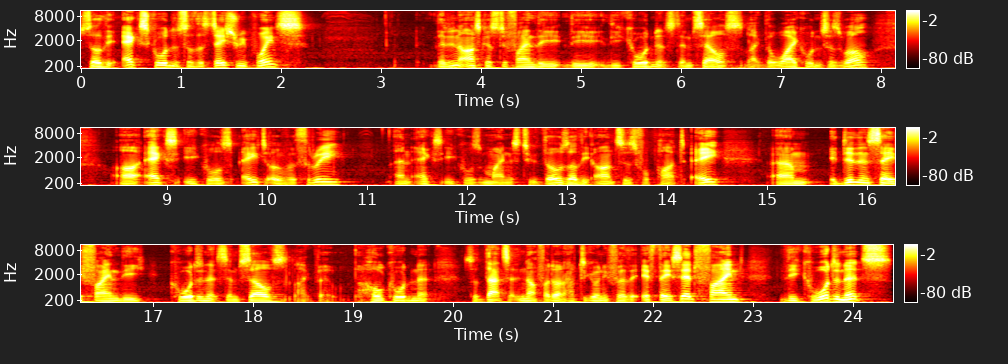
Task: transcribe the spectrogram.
so the x coordinates of the stationary points they didn't ask us to find the, the, the coordinates themselves like the y coordinates as well are x equals 8 over 3 and x equals minus 2. Those are the answers for part A. Um, it didn't say find the coordinates themselves, like the, the whole coordinate, so that's enough. I don't have to go any further. If they said find the coordinates,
